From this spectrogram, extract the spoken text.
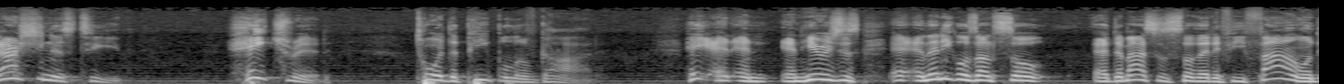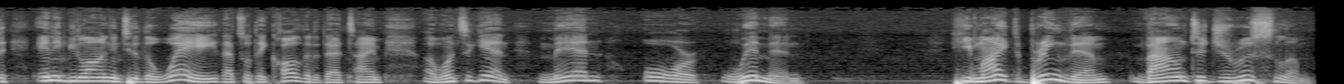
gnashing his teeth, hatred toward the people of God. Hey, and, and, and here he's just, and then he goes on, so at Damascus, so that if he found any belonging to the way, that's what they called it at that time, uh, once again, men or women, he might bring them bound to Jerusalem.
